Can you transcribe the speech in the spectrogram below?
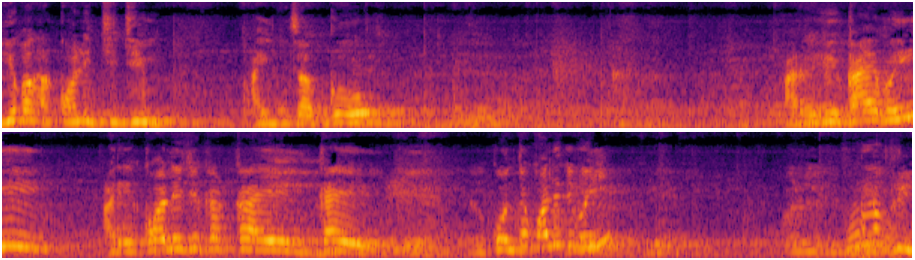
हे बघा कॉलेजची जिम आईचा गो अरे हे काय भाई? अरे कॉलेज का काय? काय? कोणतं कॉलेज आहे भाई? पूर्ण फ्री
